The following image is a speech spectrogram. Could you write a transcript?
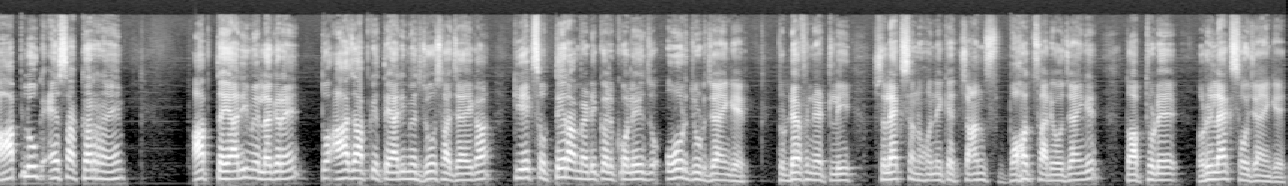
आप लोग ऐसा कर रहे हैं, आप तैयारी में लग रहे हैं तो आज आपकी तैयारी में जोश आ जाएगा कि 113 मेडिकल कॉलेज और जुड़ जाएँगे। तो डेफिनेटली सिलेक्शन होने के चांस बहुत सारे हो जाएँगे तो आप थोड़े रिलैक्स हो जाएँगे।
